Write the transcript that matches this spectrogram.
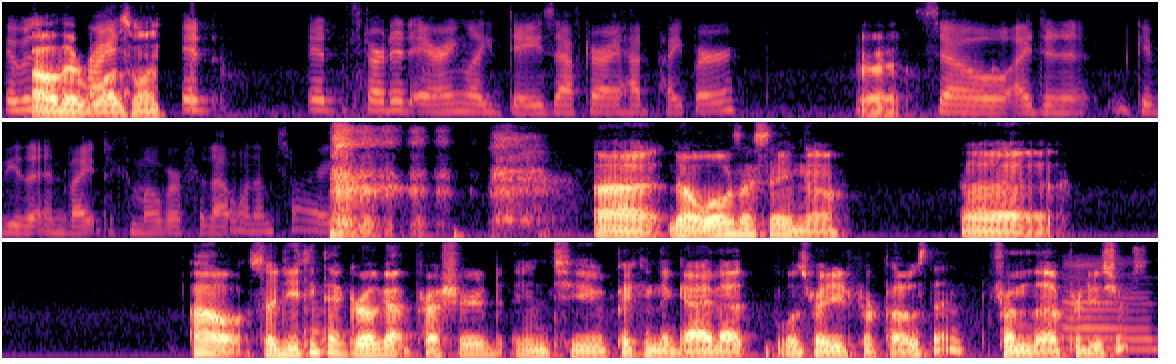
It was Oh, there right- was one. It it started airing like days after I had Piper, right. so I didn't give you the invite to come over for that one. I'm sorry. uh, no, what was I saying though? Uh, oh, so do you think that girl got pressured into picking the guy that was ready to propose then from the producers? Um,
